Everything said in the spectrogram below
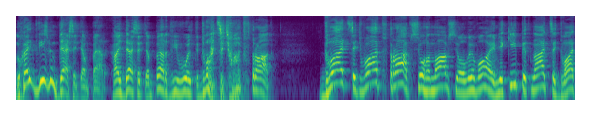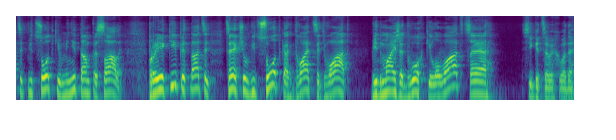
Ну, хай візьмемо 10 ампер. Хай 10 ампер, 2 вольти, 20 ватт втрат. 20 ватт втрат всього-навсього виваємо. Які 15-20% мені там писали. Про які 15, це якщо в відсотках 20 ватт від майже 2 кВт, це скільки це виходить?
